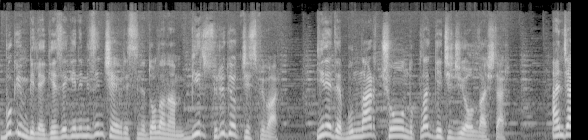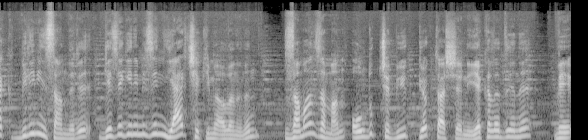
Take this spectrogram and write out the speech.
Bugün bile gezegenimizin çevresini dolanan bir sürü gök cismi var. Yine de bunlar çoğunlukla geçici yoldaşlar. Ancak bilim insanları gezegenimizin yer çekimi alanının zaman zaman oldukça büyük gök taşlarını yakaladığını ve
